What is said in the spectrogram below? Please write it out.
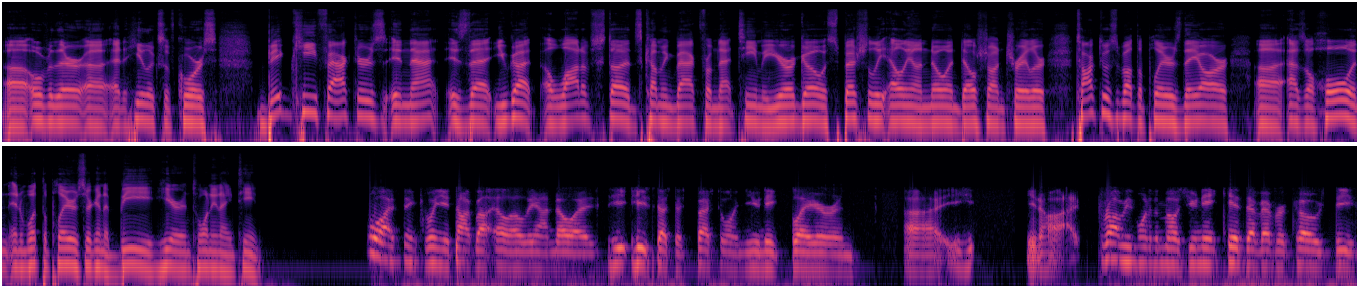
uh, over there uh, at Helix, of course. Big key factors in that is that you got a lot of studs coming back from that team a year ago, especially Elion Noah and Delshon Trailer. Talk to us about the players they are uh, as a whole and, and what the players are going to be here in 2019. Well, I think when you talk about LL Leon Noah, he, he's such a special and unique player, and uh, he, you know, I, probably one of the most unique kids I've ever coached. He's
